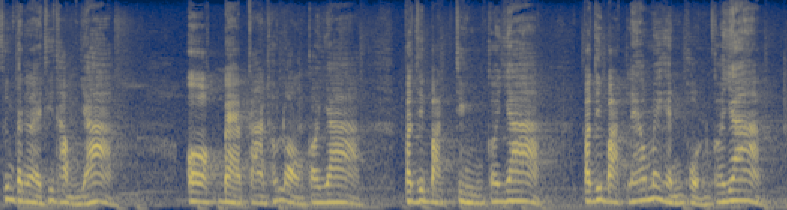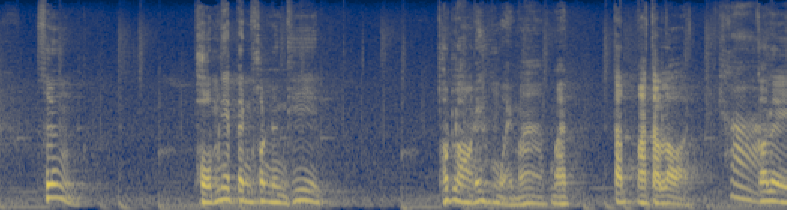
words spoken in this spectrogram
ซึ่งเป็นอะไรที่ทำยาก ออกแบบการทดลองก็ยาก ปฏิบัติจริงก็ยาก ปฏิบัติแล้วไม่เห็นผลก็ยาก ซึ่งผมเนี่ยเป็นคนหนึ่งที่ทดลองได้ห่วยมากมาตมาตลอดค่ะก็เลย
